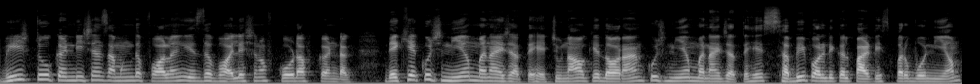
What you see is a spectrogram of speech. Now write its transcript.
Which two conditions among the following is the violation of code of conduct देखिए, कुछ नियम बनाए जाते हैं। चुनाव के दौरान कुछ नियम बनाए जाते हैं। सभी पॉलिटिकल पार्टीज़ पर वो नियम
